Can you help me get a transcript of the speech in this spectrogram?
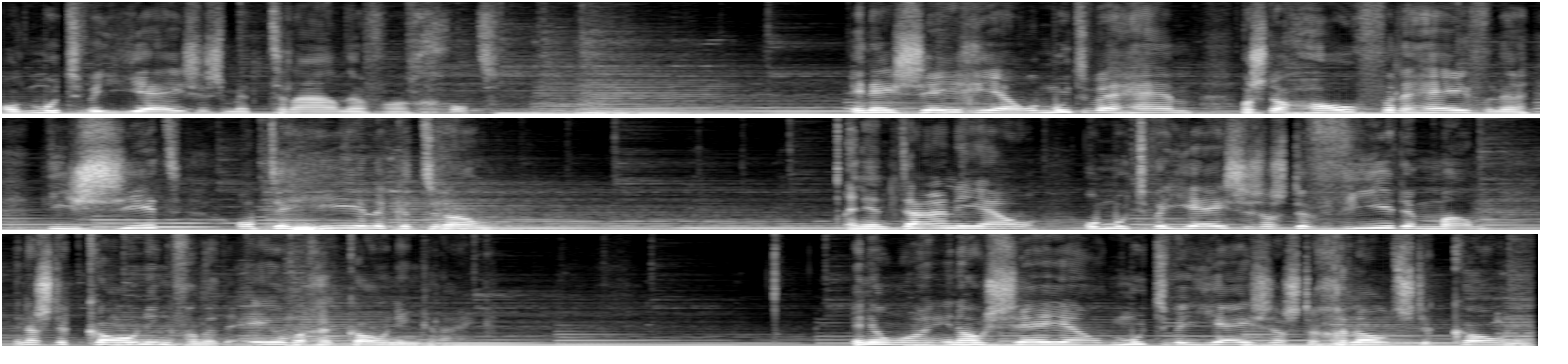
ontmoeten we Jezus met tranen van God. In Ezekiel ontmoeten we Hem als de hoogverhevene die zit op de heerlijke troon. En in Daniel ontmoeten we Jezus als de vierde man en als de koning van het eeuwige koninkrijk. In Hosea ontmoeten we Jezus als de grootste koning.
